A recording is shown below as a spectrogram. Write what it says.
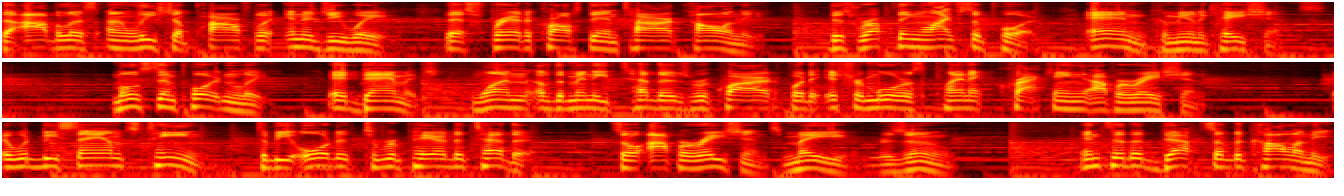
the obelisk unleashed a powerful energy wave that spread across the entire colony, disrupting life support and communications. Most importantly, it damaged one of the many tethers required for the Ishimura's planet cracking operation. It would be Sam's team to be ordered to repair the tether so operations may resume. Into the depths of the colony,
